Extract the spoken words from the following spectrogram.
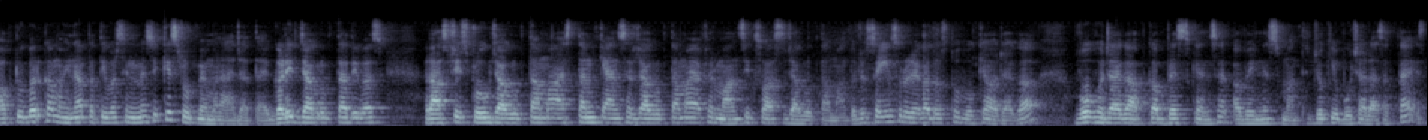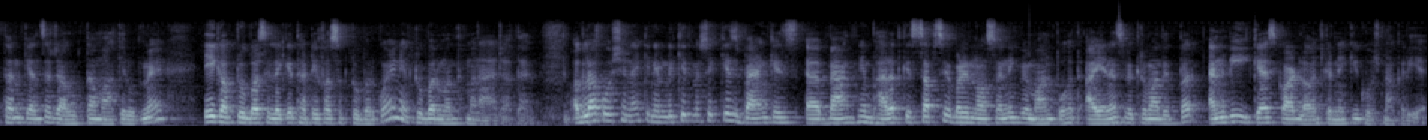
October का महीना प्रतिवर्ष इनमें से किस रूप में मनाया जाता है? गणित जागरूकता दिवस राष्ट्रीय स्ट्रोक जागरूकता माह, स्तन कैंसर जागरूकता माह या फिर मानसिक स्वास्थ्य जागरूकता माह। तो जो सही आंसर हो जाएगा दोस्तों, वो क्या हो जाएगा? वो हो जाएगा आपका ब्रेस्ट कैंसर अवेयरनेस मंथ जो कि पूछा जा सकता है स्तन कैंसर जागरूकता माह के रूप में एक अक्टूबर से लेकर थर्टी फ़र्स्ट अक्टूबर को यानी अक्टूबर मंथ मनाया जाता है। अगला क्वेश्चन है कि निम्नलिखित में से किस बैंक इस बैंक ने भारत के सबसे बड़े नौसैनिक विमान पोहत आई एन एस विक्रमादित्य पर N V cash card launch करने की घोषणा करी है।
